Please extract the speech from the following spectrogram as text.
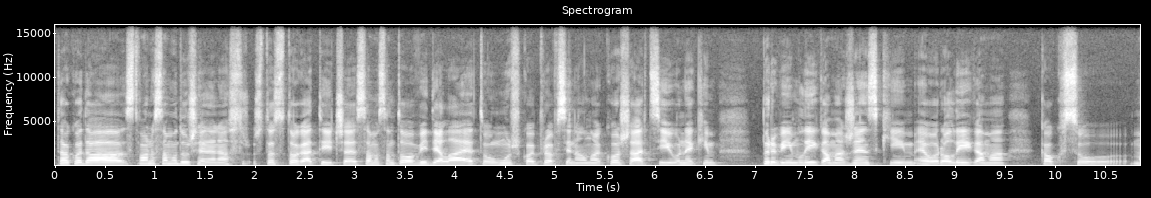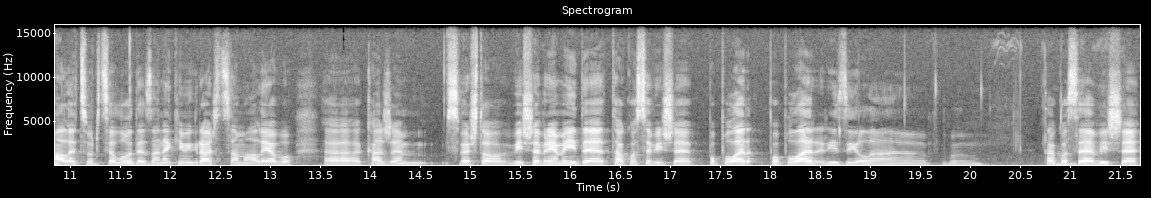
Tako da stvarno sam oduševljena što se toga tiče. Samo sam to vidjela eto, u muškoj profesionalnoj košarci u nekim prvim ligama, ženskim euroligama, kako su male curce lude za nekim igračicama, ali evo, e, kažem, sve što više vrijeme ide, tako se više popular, popularizila, tako se više e,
